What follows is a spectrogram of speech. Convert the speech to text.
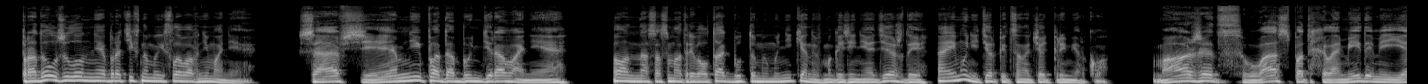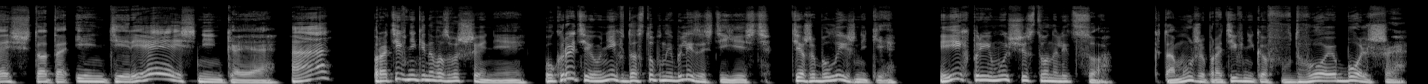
— продолжил он, не обратив на мои слова внимания. «Совсем не под обмундирование. Он нас осматривал так, будто мы манекены в магазине одежды, а ему не терпится начать примерку. «Может, у вас под хламидами есть что-то интересненькое, а?» Противники на возвышении. Укрытие у них в доступной близости есть, те же булыжники. И их преимущество на лицо. К тому же противников вдвое больше.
